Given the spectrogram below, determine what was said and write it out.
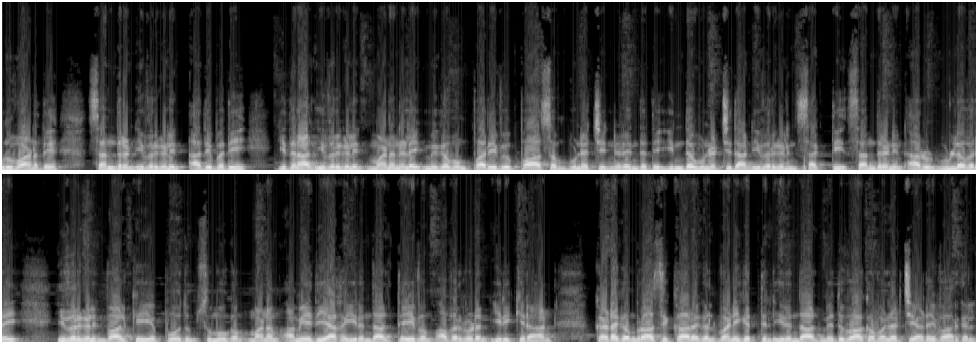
உருவானது. சந்திரன் இவர்களின் அதிபதி. இதனால் இவர்களின் மனநிலை மிகவும் பரிவு பாசம் உணர்ச்சி நிறைந்தது. இந்த உணர்ச்சி தான் இவர்களின் சக்தி சந்திரனின் அருள் உள்ளவரை. இவர்களின் வாழ்க்கை எப்போதும் சுமூகம் மனம் அமைதியாக இருந்தால் தெய்வம் அவர்களுடன் இருக்கிறான். கடகம் ராசிக்காரர்கள் வணிகத்தில் இருந்தால் மெதுவாக வளர்ச்சி அடைவார்கள்.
